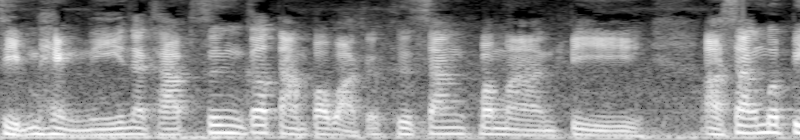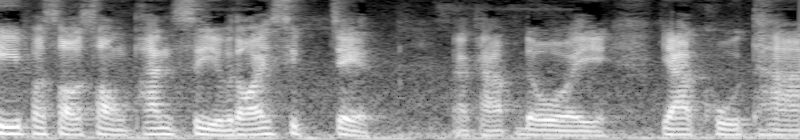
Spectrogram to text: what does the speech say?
สิมแห่งนี้นะครับ ซึ่งก็ตามประวัติก็คือสร้างประมาณปีสร้างเมื่อปีพศ 2417 นะครับ โดยยาคูทา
